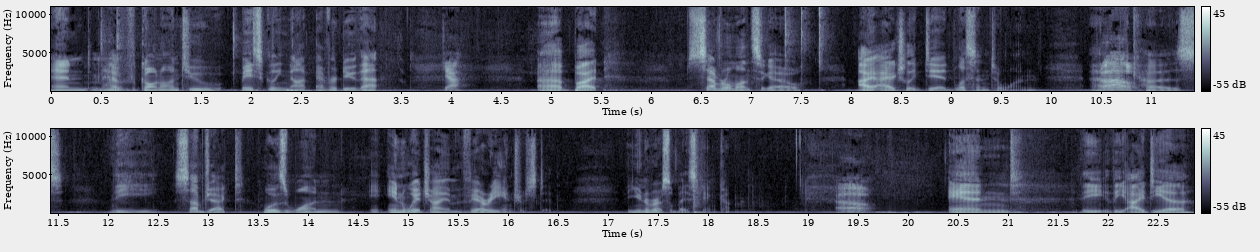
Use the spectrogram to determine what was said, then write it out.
and have gone on to basically not ever do that. Yeah. Uh, but several months ago, I, I actually did listen to one uh, Oh. because the subject was one in which I am very interested: the universal basic income. Oh. And the the idea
